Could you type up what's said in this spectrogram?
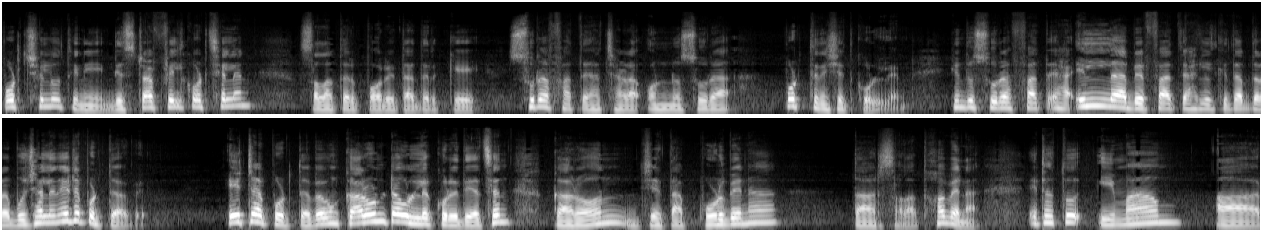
পড়ছিল তিনি ডিস্টার্ব ফিল করছিলেন। সালাতের পরে তাদেরকে সুরা ফাতেহা ছাড়া অন্য সুরা পড়তে নিষেধ করলেন। কিন্তু সুরা ফাতেহা ইল্লা বে ফাতেহাল কিতাব দ্বারা বুঝালেন এটা পড়তে হবে। এটা পড়তে হবে এবং কারণটা উল্লেখ করে দিয়েছেন, কারণ যে তা পড়বে না, তার সালাত হবে না। এটা তো ইমাম আর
